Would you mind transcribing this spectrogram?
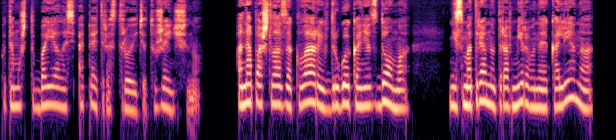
потому что боялась опять расстроить эту женщину. Она пошла за Кларой в другой конец дома. Несмотря на травмированное колено,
